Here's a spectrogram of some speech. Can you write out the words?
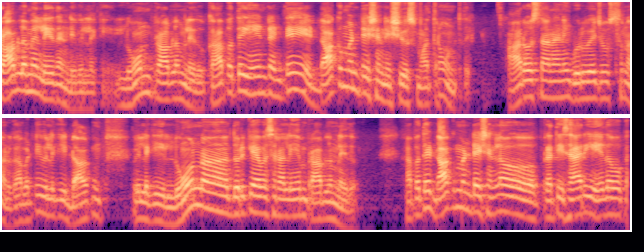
ప్రాబ్లమే లేదండి వీళ్ళకి. లోన్ ప్రాబ్లం లేదు. కాకపోతే ఏంటంటే డాక్యుమెంటేషన్ ఇష్యూస్ మాత్రం ఉంటుంది. ఆరో స్థానాన్ని గురువే చూస్తున్నారు కాబట్టి వీళ్ళకి డాక్ వీళ్ళకి లోన్ దొరికే అవసరాలు ఏం ప్రాబ్లం లేదు. కాకపోతే డాక్యుమెంటేషన్లో ప్రతిసారి ఏదో ఒక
